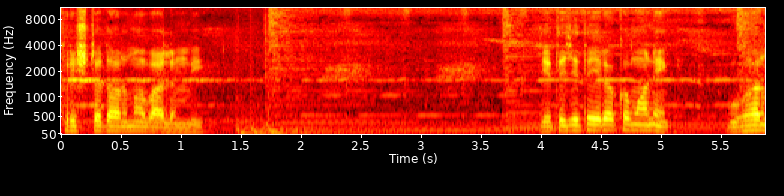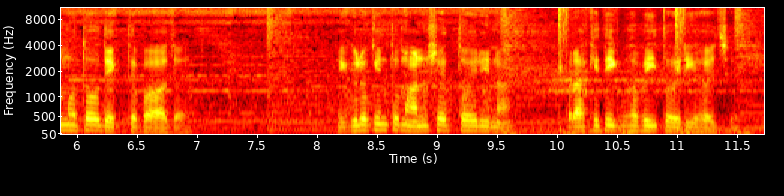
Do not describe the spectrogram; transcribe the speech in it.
খ্রিস্ট ধর্মাবলম্বী যেতে যেতে এরকম অনেক গুহার মতোও দেখতে পাওয়া যায়। এগুলো কিন্তু মানুষের তৈরি না, প্রাকৃতিকভাবেই তৈরি হয়েছে।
